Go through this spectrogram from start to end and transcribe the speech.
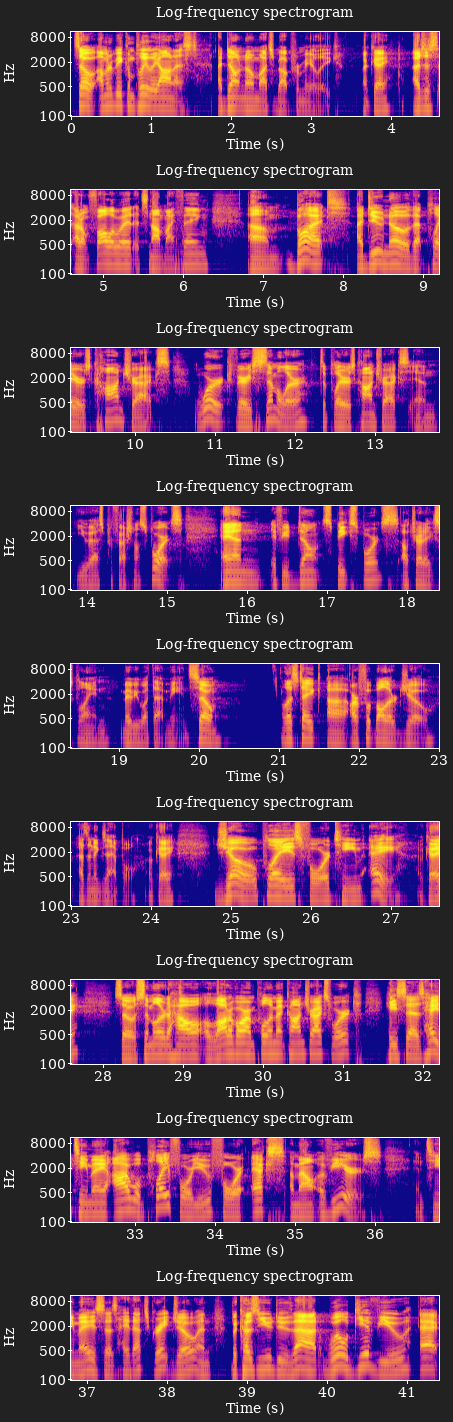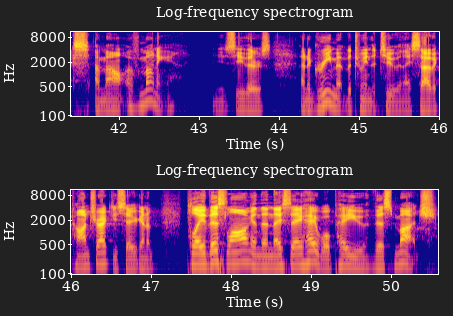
So I'm going to be completely honest. I don't know much about Premier League okay? I just, I don't follow it. It's not my thing. Um, but I do know that players' contracts work very similar to players' contracts in U.S. professional sports. And if you don't speak sports, I'll try to explain maybe what that means. So let's take uh, our footballer Joe as an example, okay? Joe plays for Team A, okay? So, similar to how a lot of our employment contracts work, he says, Hey, Team A, I will play for you for X amount of years. And Team A says, Hey, that's great, Joe. And because you do that, we'll give you X amount of money. And you see, there's an agreement between the two. And they sign the contract. You say you're going to play this long, and then they say, Hey, we'll pay you this much.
